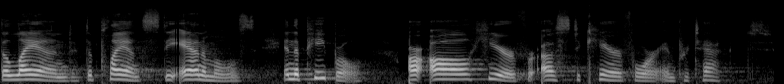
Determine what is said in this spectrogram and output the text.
The land, the plants, the animals, and the people are all here for us to care for and protect.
